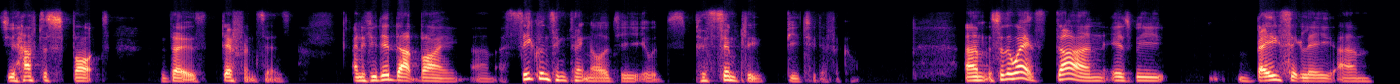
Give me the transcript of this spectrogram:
So you have to spot those differences. And if you did that by um, a sequencing technology, it would simply be too difficult. Um, so the way it's done is we basically um,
